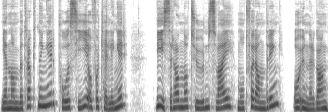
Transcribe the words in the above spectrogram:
Gjennom betraktninger, poesi og fortellinger viser han naturens vei mot forandring og undergang,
